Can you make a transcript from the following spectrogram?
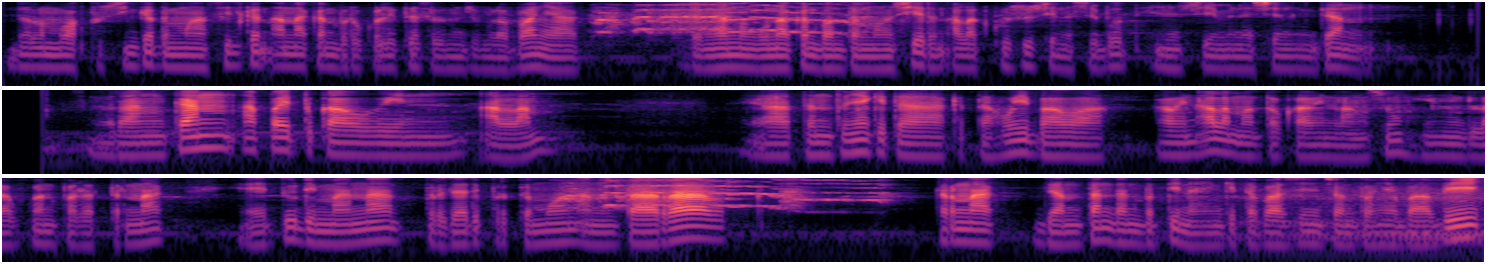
dalam waktu singkat dan menghasilkan anakan berkualitas dalam jumlah banyak dengan menggunakan bantuan manusia dan alat khusus yang disebut insemination gun. Sedangkan apa itu kawin alam? Ya, tentunya kita ketahui bahwa kawin alam atau kawin langsung yang dilakukan pada ternak yaitu di mana terjadi pertemuan antara ternak jantan dan betina yang kita bahas ini contohnya babi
